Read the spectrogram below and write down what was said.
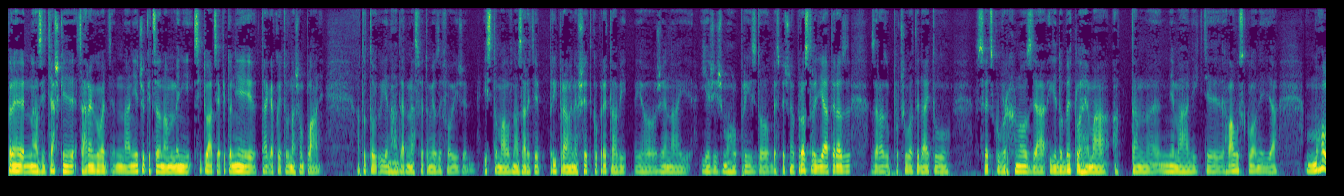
pre nás je ťažké zareagovať na niečo, keď sa nám mení situácia, keď to nie je tak, ako je to v našom pláne. A toto je nádherné na Svetom Jozefovi, že isto mal v Nazarete pripravené všetko preto, aby jeho žena aj Ježiš mohol prísť do bezpečného prostredia a teraz zrazu počúva teda aj tú svetskú vrchnosť a ide do Betlehema a tam nemá nikde hlavu skloniť a mohol,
